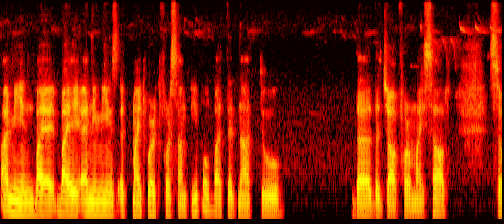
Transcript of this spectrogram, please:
I mean, by by any means, it might work for some people, but did not do the, the job for myself. So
